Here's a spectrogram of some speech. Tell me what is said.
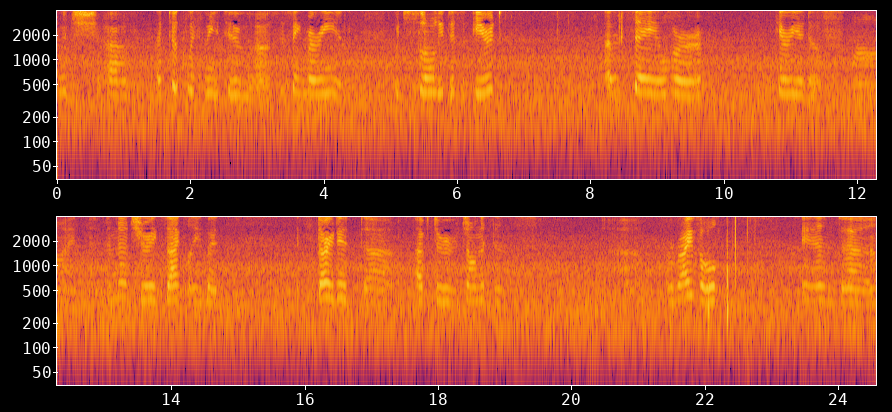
which um, I took with me to uh, Sault Ste. Marie and which slowly disappeared. I would say over a period of, uh, I'm not sure exactly, but it started uh, after Jonathan's uh, arrival, and uh,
